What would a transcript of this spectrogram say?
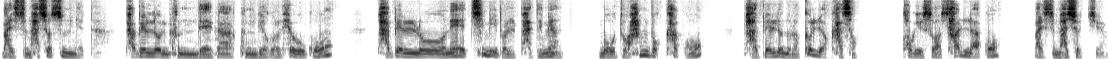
말씀하셨습니다. 바벨론 군대가 공격을 해오고 바벨론의 침입을 받으면 모두 항복하고 바벨론으로 끌려가서 거기서 살라고 말씀하셨지요.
